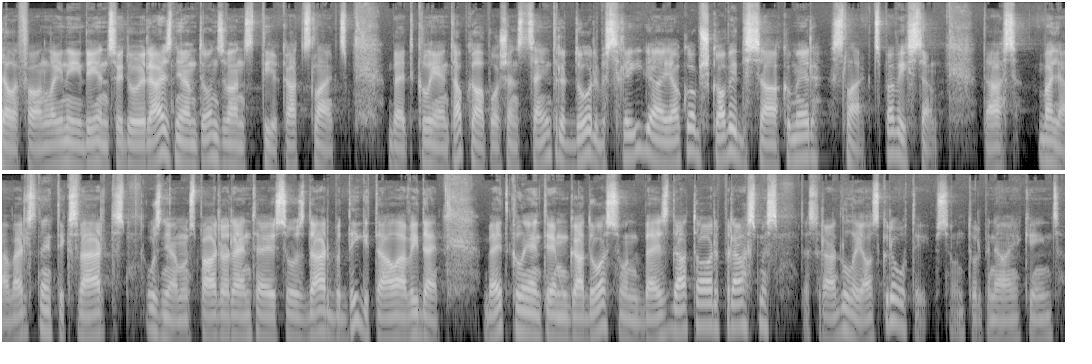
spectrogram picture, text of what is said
Telefona līnija dienas vidū ir aizņemta un zvans tiek atslēgts. Bet klientu apkalpošanas centra durvis Rīgā jau kopš Covid sākuma ir slēgts pavisam. Tās vaļā vairs netiks vērtas. Uzņēmums pārorientējas uz darbu digitālā vidē, bet klientiem gados un bez datora prasmes tas rada liels grūtības, un turpināja Kīnca.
